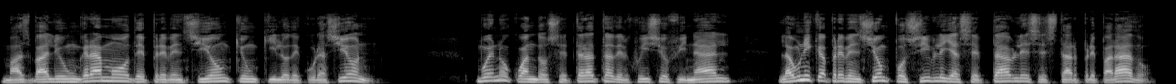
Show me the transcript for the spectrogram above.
más vale un gramo de prevención que un kilo de curación. Bueno, cuando se trata del juicio final, la única prevención posible y aceptable es estar preparado.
